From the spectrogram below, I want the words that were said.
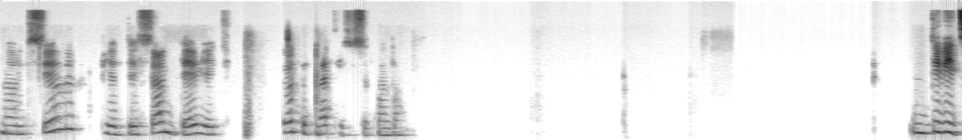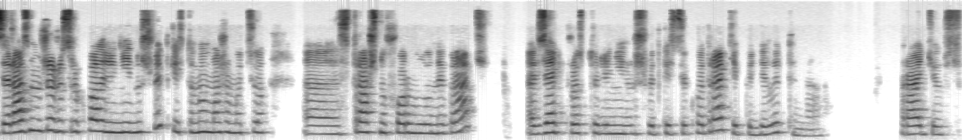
0,59 метрів за секунду. Дивіться, раз ми вже розрахували лінійну швидкість, то ми можемо цю е, страшну формулу не брати, а взяти просто лінійну швидкість у квадраті і поділити на радіус.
